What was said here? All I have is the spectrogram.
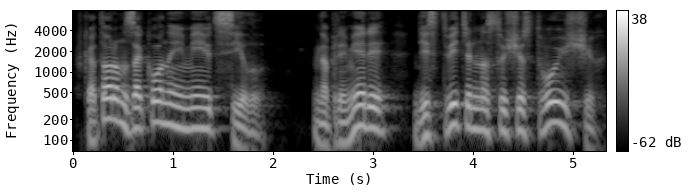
в котором законы имеют силу. На примере действительно существующих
